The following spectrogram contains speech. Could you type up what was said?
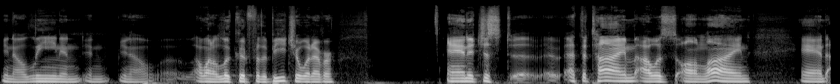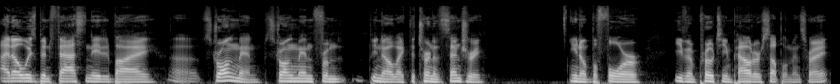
you know lean and, and you know uh, i want to look good for the beach or whatever. And it just uh, at the time i was online and i'd always been fascinated by uh, strongmen strongmen from you know like the turn of the century you know before even protein powder supplements right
